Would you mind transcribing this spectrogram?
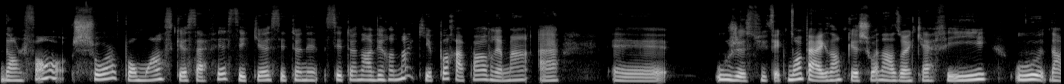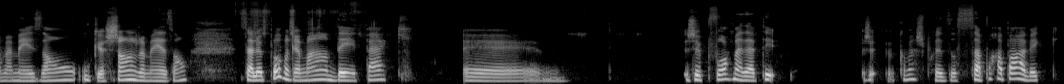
dans le fond, Shore, pour moi, ce que ça fait, c'est que c'est un, un environnement qui n'a pas rapport vraiment à euh, où je suis. Fait que moi, par exemple, que je sois dans un café ou dans ma maison ou que je change de maison, ça n'a pas vraiment d'impact. je vais pouvoir m'adapter. comment je pourrais dire? Ça n'a pas rapport avec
